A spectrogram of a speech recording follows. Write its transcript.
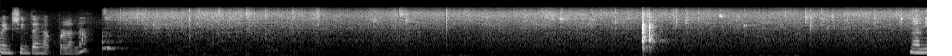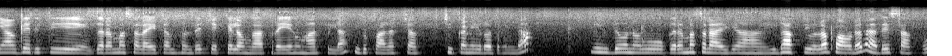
ಮೆಣಸಿನ್ಕಾಯಿ ಹಾಕ್ಕೊಳ್ಳೋಣ. ನಾನು ಯಾವುದೇ ರೀತಿ ಗರಂ ಮಸಾಲ ಐಟಮ್ಸ್ ಅಂದರೆ ಚಕ್ಕೆ, ಲವಂಗ ಆ ಥರ ಏನೂ ಹಾಕಿಲ್ಲ. ಇದು ಪಾಲಕ್ ಚಾಕ್, ಚಿಕನ್ ಇರೋದರಿಂದ. ಇದು ನಾವು ಗರಂ ಮಸಾಲ ಇದು ಹಾಕ್ತೀವಲ್ಲ ಪೌಡರ್ ಅದೇ ಸಾಕು.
